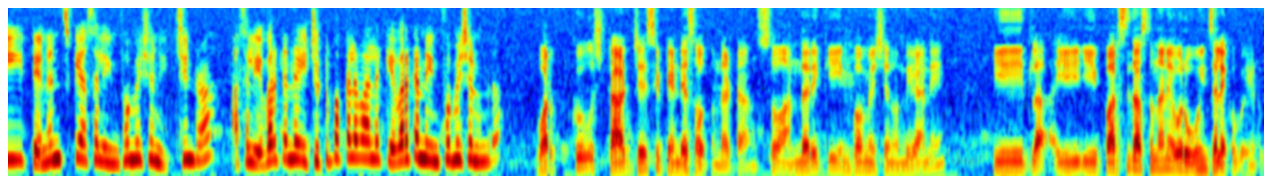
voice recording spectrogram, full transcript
ఈ టెనెంట్స్కి అసలు ఇన్ఫర్మేషన్ ఇచ్చిండ్రా? అసలు ఎవరికైనా ఈ చుట్టుపక్కల వాళ్ళకి ఎవరికైనా ఇన్ఫర్మేషన్ ఉందా? వర్క్ స్టార్ట్ చేసి టెన్ డేస్ అవుతుందట. సో అందరికీ ఇన్ఫర్మేషన్ ఉంది కానీ ఈ ఇట్లా ఈ ఈ పరిస్థితి వస్తుందని ఎవరు ఊహించలేకపోయారు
